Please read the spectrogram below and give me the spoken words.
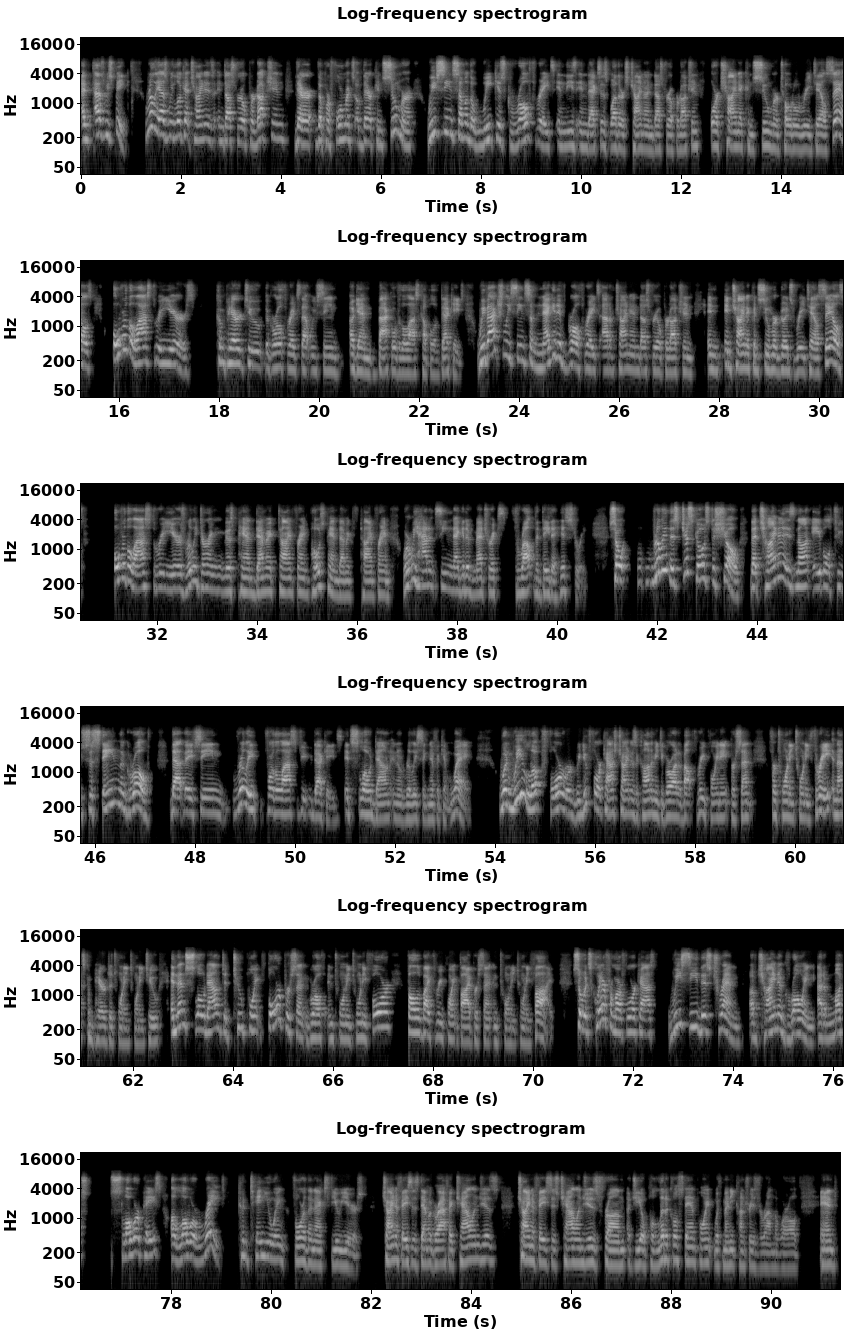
and as we speak. Really, as we look at China's industrial production, their the performance of their consumer, we've seen some of the weakest growth rates in these indexes, whether it's China industrial production or China consumer total retail sales over the last three years compared to the growth rates that we've seen again back over the last couple of decades. We've actually seen some negative growth rates out of China industrial production in, in China consumer goods retail sales over the last three years, really during this pandemic timeframe, post-pandemic timeframe, where we hadn't seen negative metrics throughout the data history. So really, this just goes to show that China is not able to sustain the growth that they've seen really for the last few decades. It's slowed down in a really significant way. When we look forward, we do forecast China's economy to grow at about 3.8% for 2023, and that's compared to 2022, and then slow down to 2.4% growth in 2024, followed by 3.5% in 2025. So it's clear from our forecast, we see this trend of China growing at a much slower pace, a lower rate continuing for the next few years. China faces demographic challenges. China faces challenges from a geopolitical standpoint with many countries around the world. And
